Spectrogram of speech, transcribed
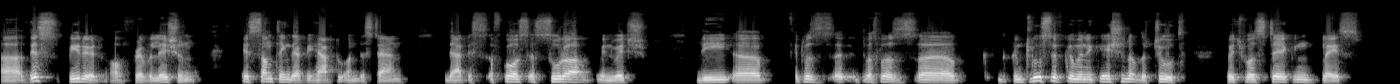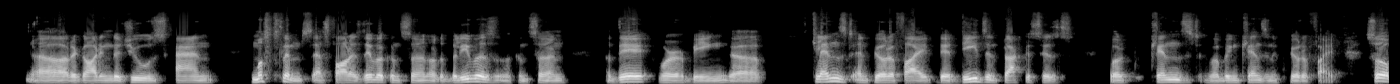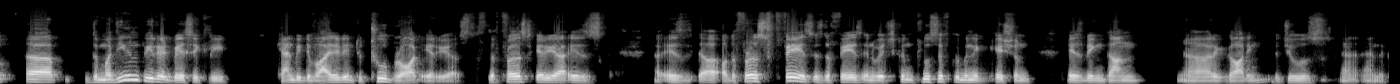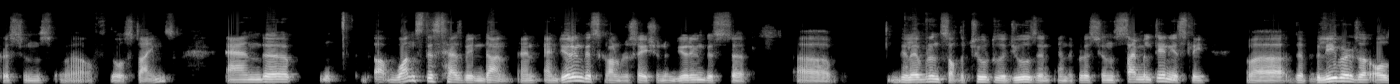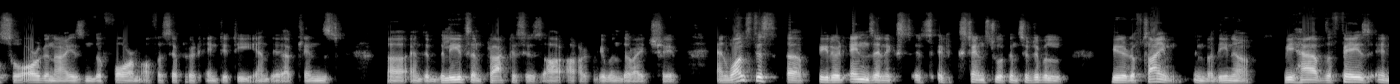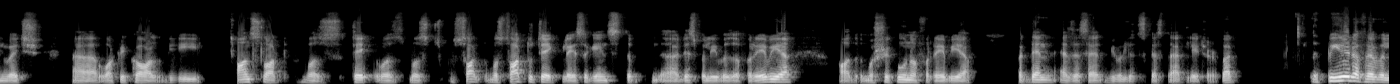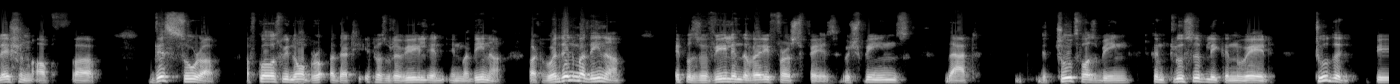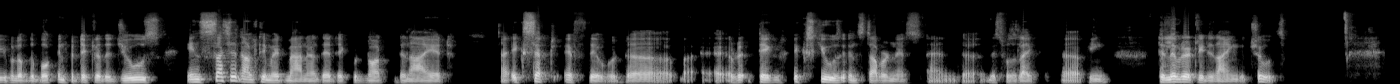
uh, this period of revelation is something that we have to understand. That is, of course, a surah in which the uh, it was it was, was uh, conclusive communication of the truth which was taking place uh, regarding the Jews and Muslims as far as they were concerned or the believers were concerned they were being uh, cleansed and purified. Their deeds and practices were cleansed were being cleansed and purified. So uh, the Medinan period basically can be divided into two broad areas. The first area is is uh, or the first phase is the phase in which conclusive communication is being done regarding the Jews and, the Christians of those times. And uh, once this has been done, and, and during this conversation and during this uh, uh, deliverance of the truth to the Jews and, and the Christians, simultaneously, the believers are also organized in the form of a separate entity and they are cleansed, and the beliefs and practices are, are given the right shape. And once this uh, period ends and ex it extends to a considerable period of time in Medina, we have the phase in which uh, what we call the onslaught was was was sought, was thought to take place against the uh, disbelievers of Arabia or the mushrikun of Arabia. But then, as I said, we will discuss that later. But the period of revelation of uh, this surah, of course, we know that it was revealed in, in Medina, but within Medina, it was revealed in the very first phase, which means that the truth was being conclusively conveyed to the people of the book, in particular the Jews, in such an ultimate manner that they could not deny it, uh, except if they would uh, uh take excuse in stubbornness. And this was like being deliberately denying the truth.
